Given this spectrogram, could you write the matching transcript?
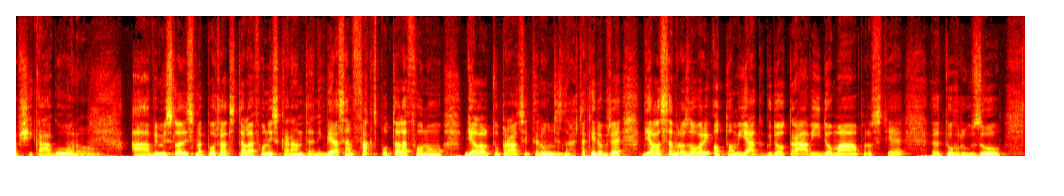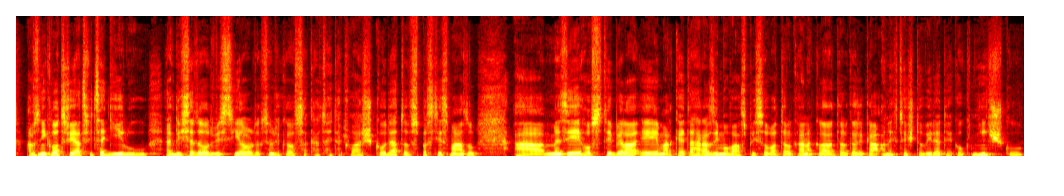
v Chicagu ano a vymysleli jsme pořád telefony z karantény, kdy já jsem fakt po telefonu dělal tu práci, kterou ty hmm. znáš taky dobře. Dělal jsem rozhovory o tom, jak kdo tráví doma prostě eh, tu hrůzu a vzniklo 33 dílů a když se to odvysílalo, tak jsem říkal, sakra, to je taková škoda to prostě smáznout. A mezi hosty byla i Markéta Hrazimová, spisovatelka, nakladatelka, říká, a nechceš to vydat jako knížku?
